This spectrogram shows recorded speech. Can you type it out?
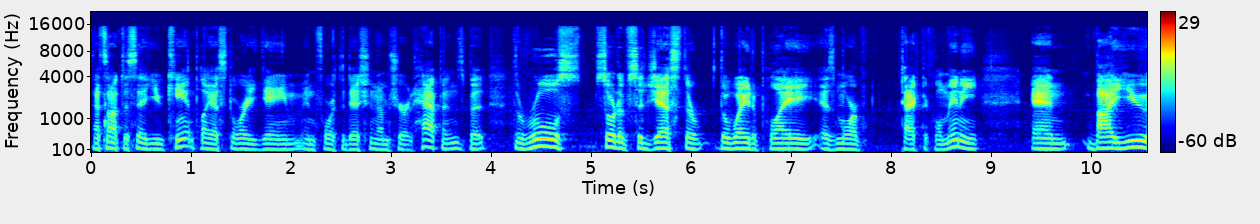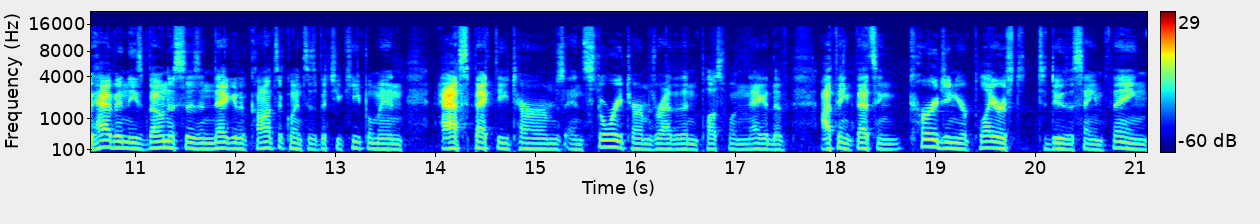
That's not to say you can't play a story game in fourth edition. I'm sure it happens, but the rules sort of suggest the the way to play as more tactical mini. And by you having these bonuses and negative consequences, but you keep them in aspecty terms and story terms rather than plus one negative, I think that's encouraging your players to, to do the same thing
